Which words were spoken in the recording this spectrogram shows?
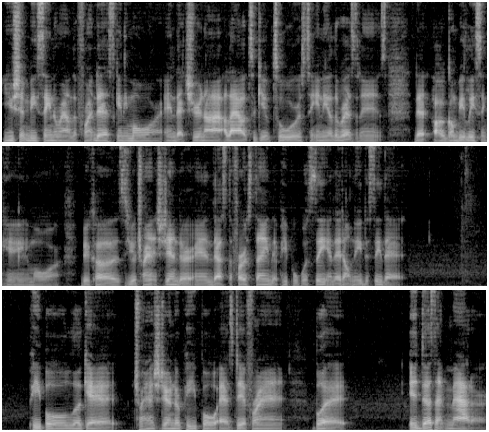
you shouldn't be seen around the front desk anymore and that you're not allowed to give tours to any of the residents that are going to be leasing here anymore because you're transgender and that's the first thing that people will see and they don't need to see that. People look at transgender people as different, but it doesn't matter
